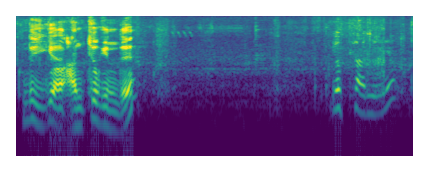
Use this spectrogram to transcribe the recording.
근데 이게 안쪽인데? 옆에 아니에요?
